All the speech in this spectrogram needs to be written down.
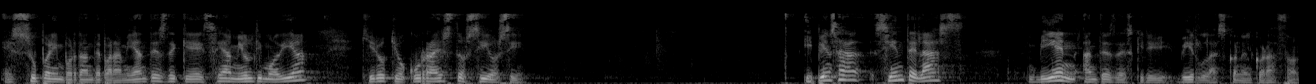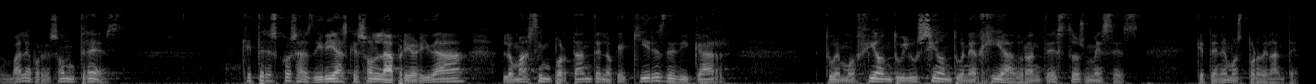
es súper importante para mí. Antes de que sea mi último día, quiero que ocurra esto sí o sí. Y piensa, siéntelas bien antes de escribirlas con el corazón, ¿vale? Porque son tres. ¿Qué tres cosas dirías que son la prioridad, lo más importante, lo que quieres dedicar tu emoción, tu ilusión, tu energía durante estos meses que tenemos por delante?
